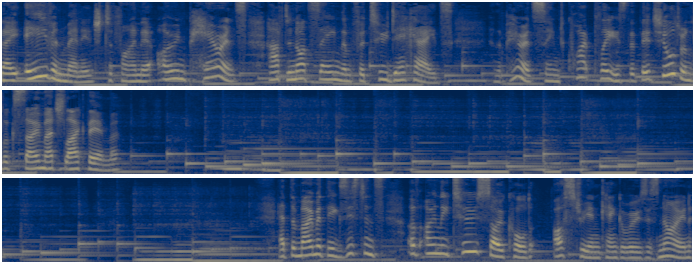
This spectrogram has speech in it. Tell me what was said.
They even managed to find their own parents after not seeing them for two decades. And the parents seemed quite pleased that their children looked so much like them. At the moment, the existence of only two so called Austrian kangaroos is known,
